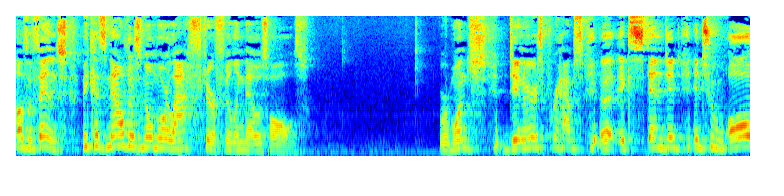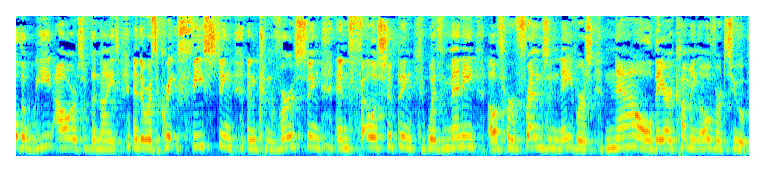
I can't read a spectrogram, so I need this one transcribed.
of events because now there's no more laughter filling those halls where once dinners perhaps uh, extended into all the wee hours of the night, and there was great feasting and conversing and fellowshipping with many of her friends and neighbors, now they are coming over to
